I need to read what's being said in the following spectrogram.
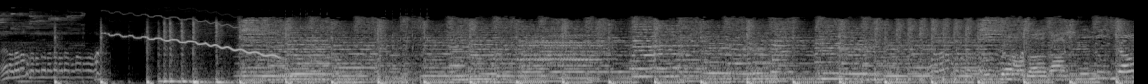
ကြပါသာရှင်လူများ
